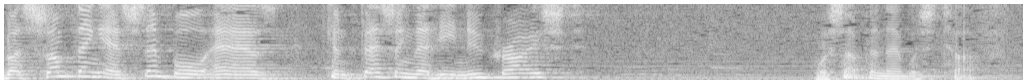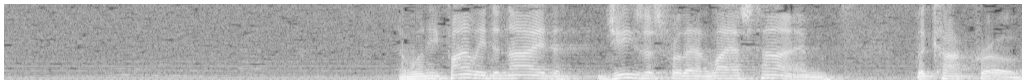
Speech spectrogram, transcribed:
but something as simple as confessing that he knew Christ was something that was tough. And when he finally denied Jesus for that last time, the cock crowed.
